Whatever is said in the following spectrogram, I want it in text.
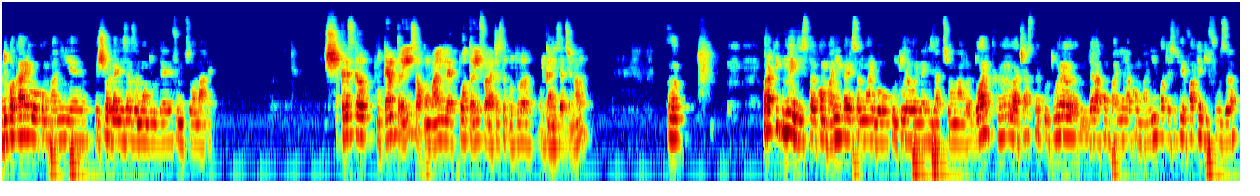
după care o companie își organizează modul de funcționare. Și crezi că putem trăi sau companiile pot trăi fără această cultură organizațională? Uh, practic nu există companie care să nu aibă o cultură organizațională, doar că această cultură de la companie la companie poate să fie foarte difuză,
